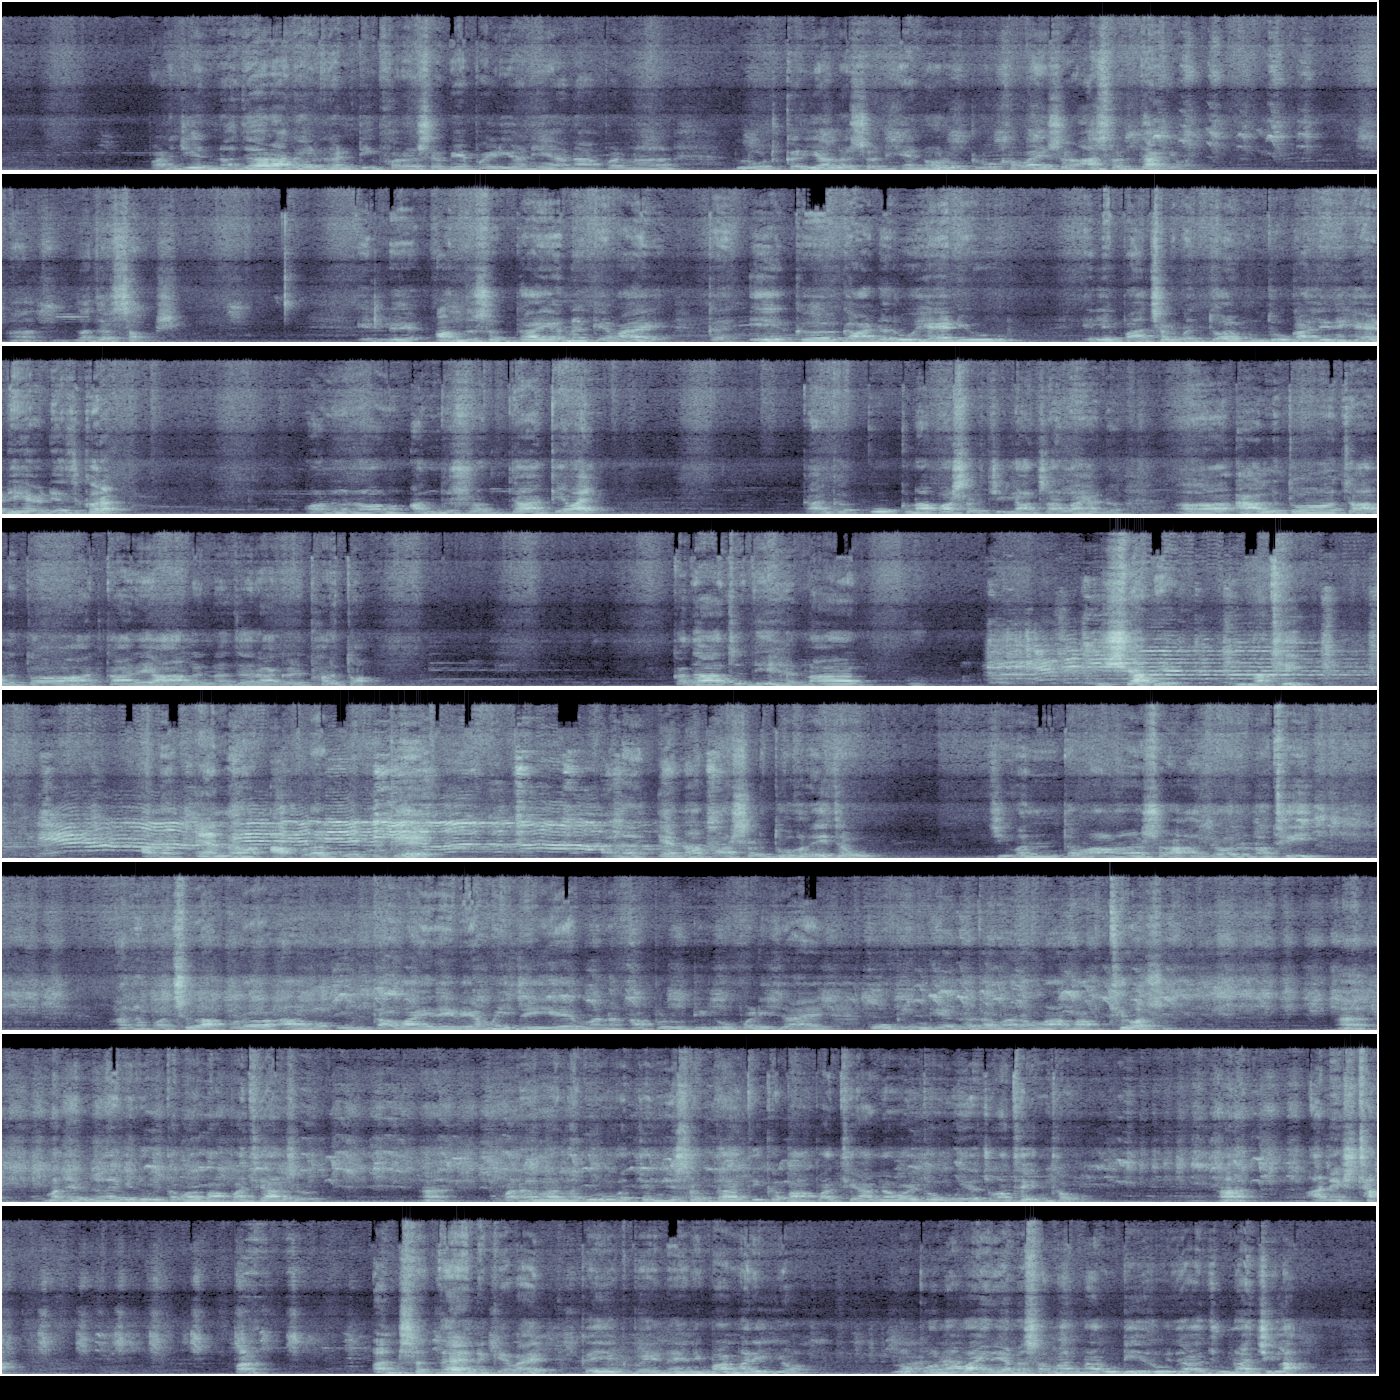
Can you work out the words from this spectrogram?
પણ જે નજર આગળ ઘંટી ફરશે બે પૈડીઓની અને આપણને લોટ કર્યા લસણ, એનો રોટલો ખવાય છે, આ શ્રદ્ધા કહેવાય. હા, નજર સમક્ષ. એટલે અંધશ્રદ્ધા એને કહેવાય કે એક ગાડરું હેડ્યું એટલે પાછળ બધો ઊંધું ગાલીને હેડ હેડ જ કરે આનું નામ અંધશ્રદ્ધા કહેવાય. કારણ કે કોકના પાછળ ચીલા ચાલા હેડ. હાલતો ચાલતો તારે હાલ નજર આગળ ફરતો. કદાચ દેહના હિસાબે નથી. અને એનો આપણે કોક કે અને એના પાછળ ધોરે જવું. જીવંત માણસ હાજર નથી. અને પછી આપણે આ ઉડતા વાયરે રેમાઈ જઈએ, મને આપણું ઢીલું પડી જાય. કોક એમ કે તમારો મા બાપ થયો હશે હા? મને એક કીધું કે તમારા બાપા થયા હશે હા? પણ મારા ગુરુ વચ્ચેની શ્રદ્ધા હતી કે બાપા થયા ન હોય તો હું એ ચો થઈને થવું હા? આ નિષ્ઠા પણ અંધશ્રદ્ધા એને કહેવાય કે એક ભાઈને એની બા મરી ગયો. લોકોના વાયરે અને સમાજના રૂઢી રૂઢા જૂના ચીલા.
